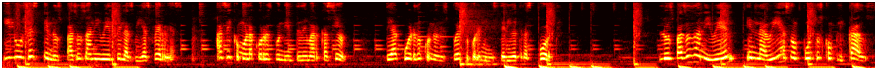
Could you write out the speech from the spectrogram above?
y luces en los pasos a nivel de las vías férreas, así como la correspondiente demarcación, de acuerdo con lo dispuesto por el Ministerio de Transporte. Los pasos a nivel en la vía son puntos complicados,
